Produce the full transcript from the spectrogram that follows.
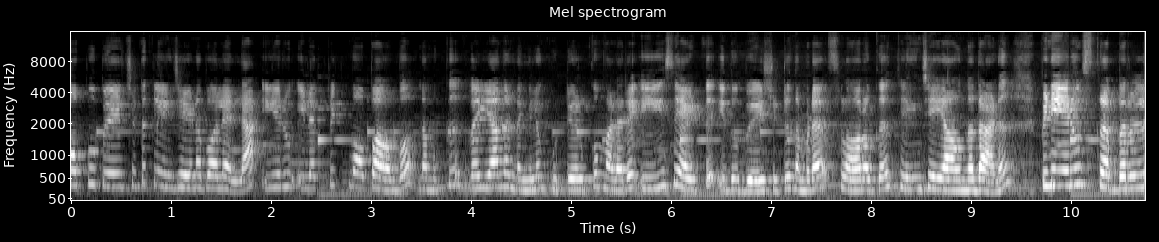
മോപ്പ് ഉപയോഗിച്ചിട്ട് ക്ലീൻ ചെയ്യണ പോലെയല്ല ഈ ഒരു ഇലക്ട്രിക് മോപ്പ് ആകുമ്പോൾ നമുക്ക് വയ്യാന്നുണ്ടെങ്കിലും കുട്ടികൾക്കും വളരെ ഈസി ആയിട്ട് ഇത് ഉപയോഗിച്ചിട്ട് നമ്മുടെ ഫ്ലോറൊക്കെ ക്ലീൻ ചെയ്യാവുന്നതാണ്. പിന്നെ ഈ ഒരു സ്ക്രബ്ബറിൽ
